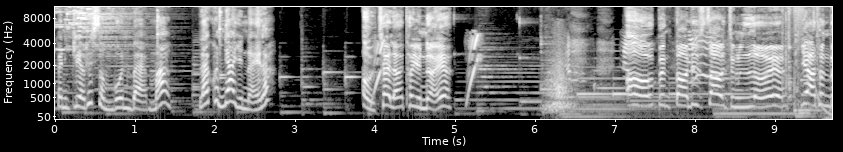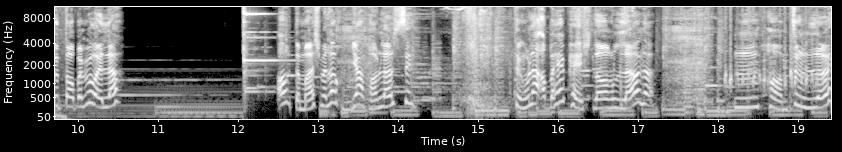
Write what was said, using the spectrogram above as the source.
เป็นเกลียวที่สมบูรณ์แบบมาก แล้วคุณย่าอยู่ไหนล่ะโอ้ใช่แล้วเธออยู่ไหนอะโอ้เป็นตอนที่เศร้าจังเลยอะย่าทนดูต่อไปไม่ไหวแล้วโอ้แต่มาร์ชเมลโล่ของย่าพร้อมแล้วสิ ถึงเวลาเอาไปให้เพจลองแล้วล่ะ อืม หอมจังเลย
